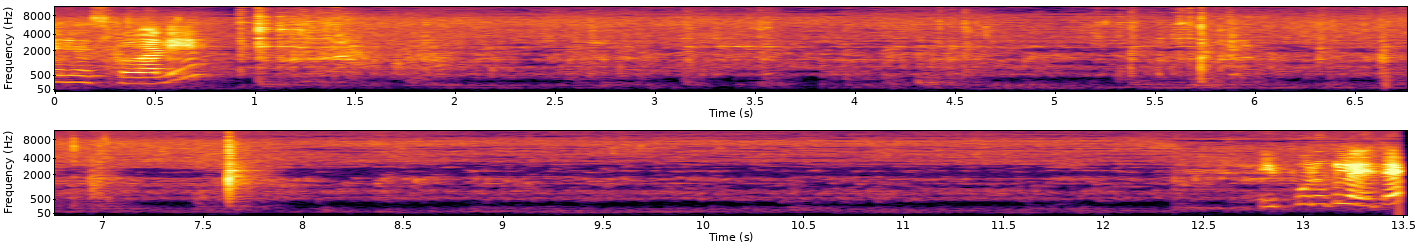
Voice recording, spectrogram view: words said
చేసేసుకోవాలి. ఈ పునుకులు అయితే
